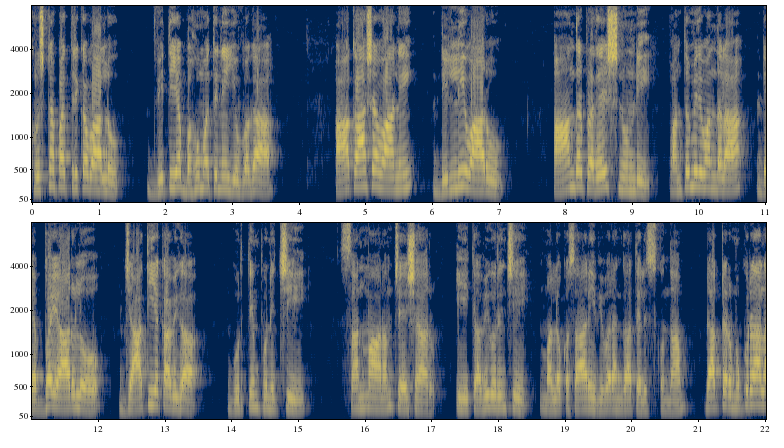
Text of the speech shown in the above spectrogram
కృష్ణపత్రిక వాళ్ళు ద్వితీయ బహుమతిని ఇవ్వగా ఆకాశవాణి ఢిల్లీ వారు ఆంధ్రప్రదేశ్ నుండి పంతొమ్మిది వందల డెబ్భై ఆరులో జాతీయ కవిగా గుర్తింపునిచ్చి సన్మానం చేశారు. ఈ కవి గురించి మళ్ళొకసారి వివరంగా తెలుసుకుందాం. డాక్టర్ ముకురాల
